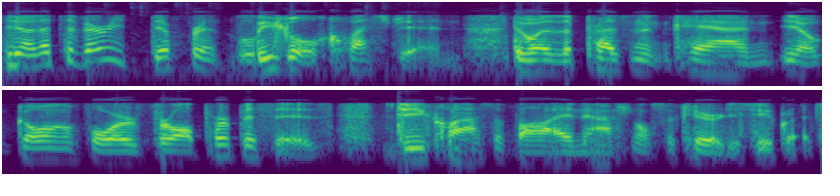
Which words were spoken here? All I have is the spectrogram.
you know, that's a very different legal question than whether the president can, you know, going forward for all purposes, declassify national security secrets.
